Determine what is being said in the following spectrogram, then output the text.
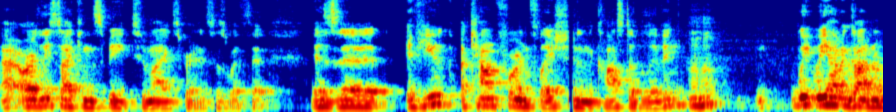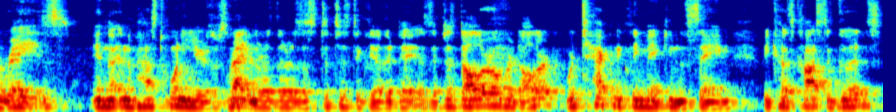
uh, or at least I can speak to my experiences with it, is that if you account for inflation and the cost of living, we, we haven't gotten a raise in the in the past twenty years or something. Right. There was there was a statistic the other day. Is it just dollar over dollar? We're technically making the same because cost of goods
